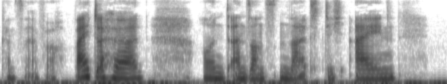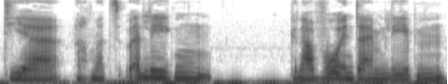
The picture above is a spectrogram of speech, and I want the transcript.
kannst du einfach weiterhören. Und ansonsten lade dich ein, dir nochmal zu überlegen, genau wo in deinem Leben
